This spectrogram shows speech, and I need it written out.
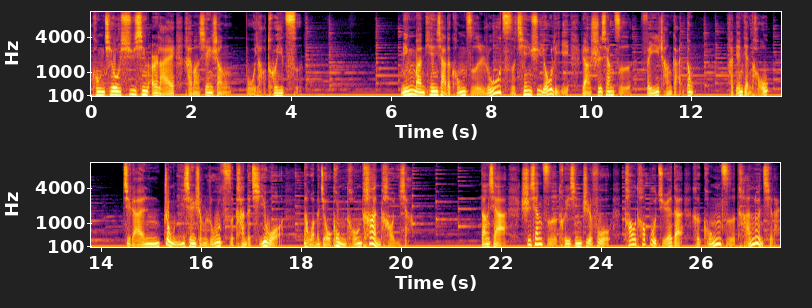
孔丘虚心而来，还望先生。”不要推辞。名满天下的孔子如此谦虚有礼，让石香子非常感动。他点点头：“既然仲尼先生如此看得起我，那我们就共同探讨一下。”当下，石香子推心置腹、滔滔不绝地和孔子谈论起来。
